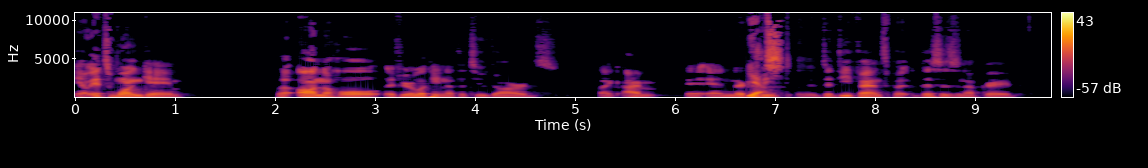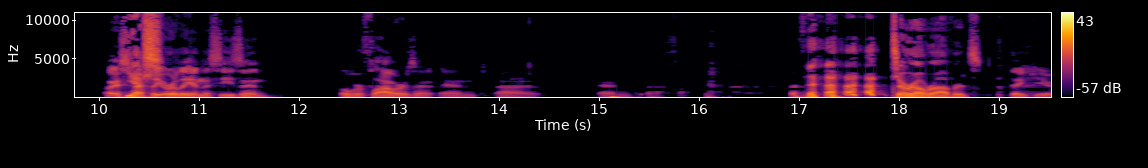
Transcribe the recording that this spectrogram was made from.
you know, it's one game, but on the whole, if you're looking at the two guards, like I'm, and there could Yes. be the defense, but this is an upgrade, uh, especially Yes. early in the season, over Flowers and and uh, and uh, Tyrell Roberts. thank you.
